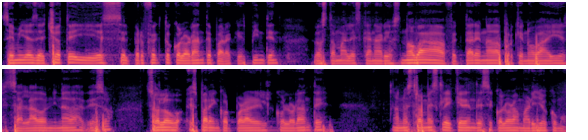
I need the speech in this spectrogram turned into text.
semillas de achote y es el perfecto colorante para que pinten los tamales canarios. No va a afectar en nada porque no va a ir salado ni nada de eso. Solo es para incorporar el colorante a nuestra mezcla y queden de ese color amarillo como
